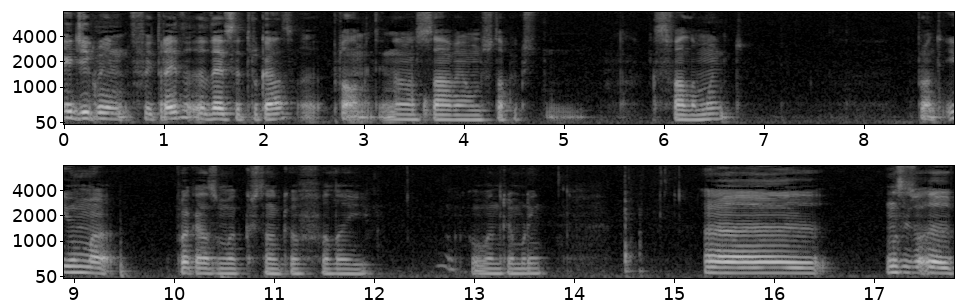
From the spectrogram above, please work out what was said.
AJ Green foi trade, deve ser trocado. Uh, provavelmente ainda não se sabe, é um dos tópicos que se fala muito. Pronto, e uma, por acaso, uma questão que eu falei com o André Mourinho. Uh, não sei se, uh,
